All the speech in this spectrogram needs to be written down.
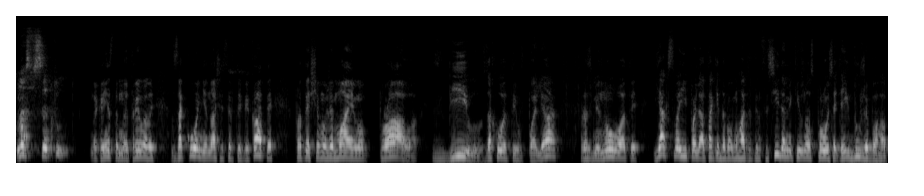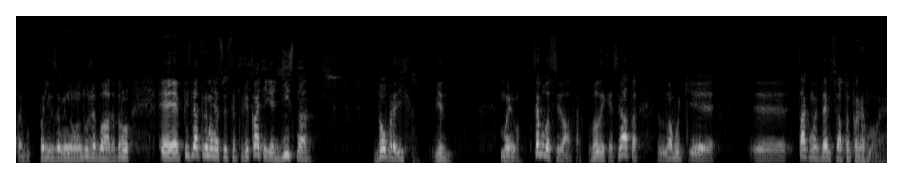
У нас все тут. Наконець-то ми отримали законні наші сертифікати про те, що ми вже маємо право в білу заходити в поля, розміновувати як свої поля, так і допомагати тим сусідам, які у нас просять. А їх дуже багато. Полів заміновано дуже багато. Тому е, після отримання цих сертифікатів я дійсно добре їх відмив. Це було свято, велике свято. Мабуть, е, е, так ми ждемо свято перемоги.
